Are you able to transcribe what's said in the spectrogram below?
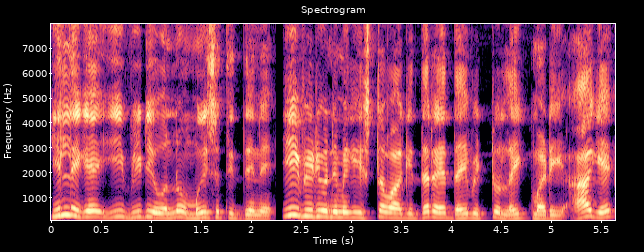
ಇಲ್ಲಿಗೆ ಈ ವಿಡಿಯೋವನ್ನು ಮುಗಿಸುತ್ತಿದ್ದೇನೆ. ಈ ವಿಡಿಯೋ ನಿಮಗೆ ಇಷ್ಟವಾಗಿದ್ದರೆ ದಯವಿಟ್ಟು ಲೈಕ್ ಮಾಡಿ. ಹಾಗೆ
